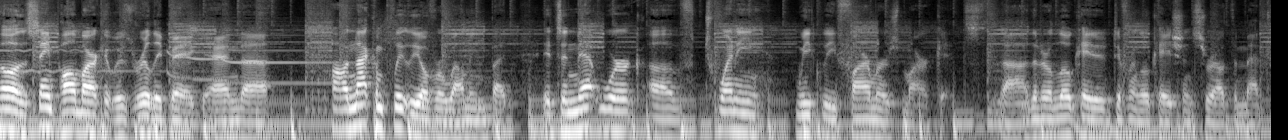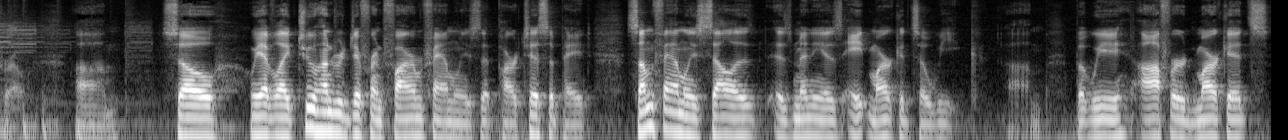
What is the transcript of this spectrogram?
oh, the St. Paul market was really big and uh, oh, not completely overwhelming, but it's a network of 20 weekly farmers markets uh, that are located at different locations throughout the metro. Um, so we have like 200 different farm families that participate. Some families sell as, many as eight markets a week, um, but we offered markets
